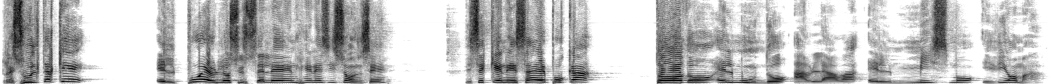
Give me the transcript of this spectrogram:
Resulta que el pueblo, si usted lee en Génesis 11, dice que en esa época todo el mundo hablaba el mismo idioma.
